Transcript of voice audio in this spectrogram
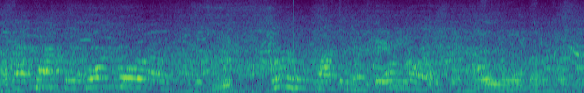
I got time for one more. One more. Oh,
